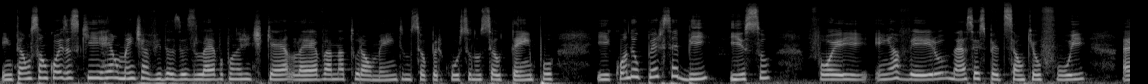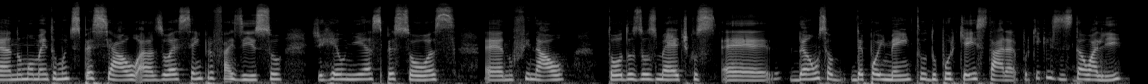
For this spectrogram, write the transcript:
Então são coisas que realmente a vida às vezes leva quando a gente quer, leva naturalmente no seu percurso, no seu tempo. E quando eu percebi isso, foi em Aveiro, nessa expedição que eu fui, é, num momento muito especial. A Zoé sempre faz isso, de reunir as pessoas é, no final. Todos os médicos é, dão seu depoimento do porquê estar, por que eles estão ali.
